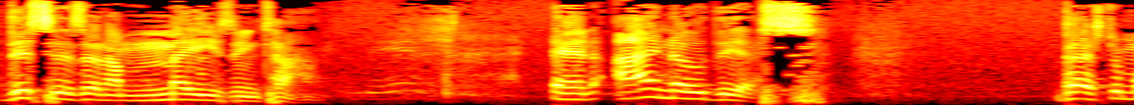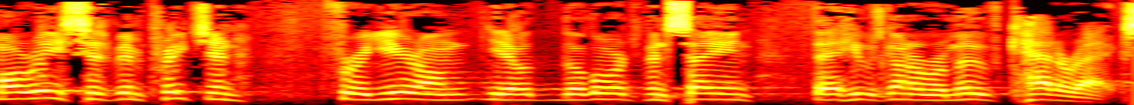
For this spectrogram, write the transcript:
This is an amazing time. And I know this. Pastor Maurice has been preaching for a year on, you know, the Lord's been saying that He was going to remove cataracts.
